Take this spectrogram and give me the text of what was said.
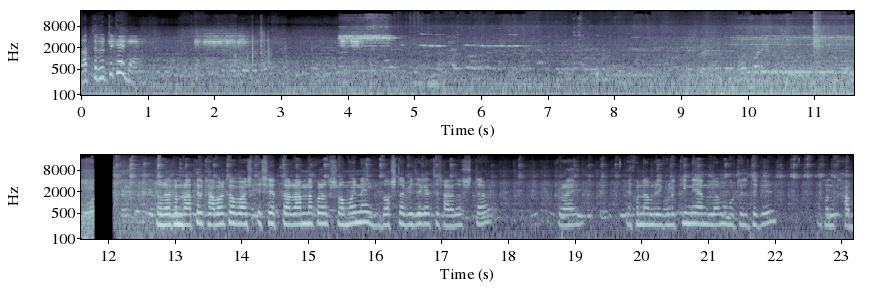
রাতে রুটি খাইবা তোর এখন রাতের খাবার খাব এসে তো আর রান্না করার সময় নেই। দশটা বেজে গেছে, সাড়ে দশটা প্রায়। এখন আমরা এগুলো কিনে আনলাম হোটেল থেকে। এখন খাব।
